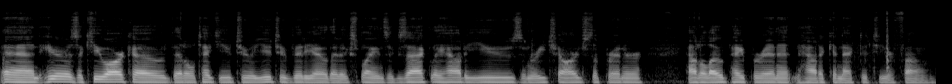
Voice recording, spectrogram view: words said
And here is a qr code that'll take you to a youtube video that explains exactly how to use and recharge the printer how to load paper in it and how to connect it to your phone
